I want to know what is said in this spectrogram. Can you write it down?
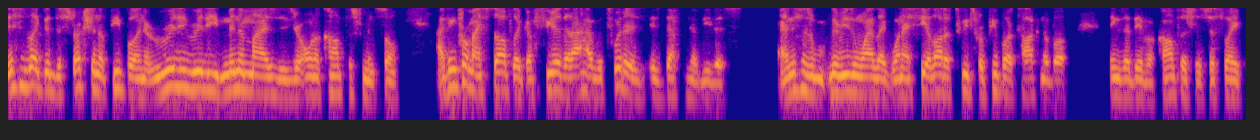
this is like the destruction of people, and it really really minimizes your own accomplishments. So I think for myself, like a fear that I have with Twitter is, is definitely this, and this is the reason why like when I see a lot of tweets where people are talking about things that they've accomplished, it's just like,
